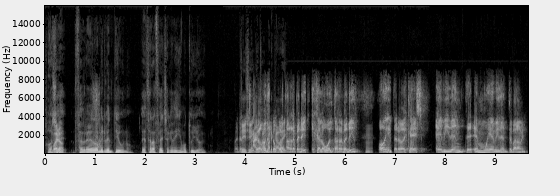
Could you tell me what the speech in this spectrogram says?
José, bueno, febrero de 2021, esa es la fecha que dijimos tú y yo. ¿eh? Sí, sí, claro, pero lo he vuelto a repetir. Es que lo he vuelto a repetir hmm. hoy, pero es que es evidente, es muy evidente para mí.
